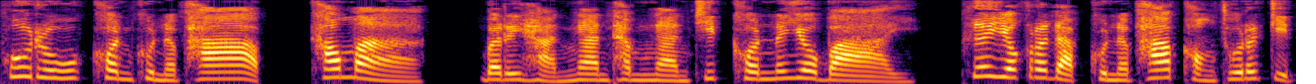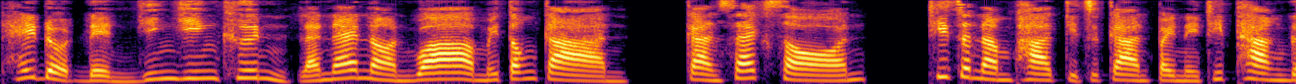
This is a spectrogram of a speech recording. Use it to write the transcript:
ผู้รู้คนคุณภาพ เข้ามา บริหารงานทำงานคิดค้นนโยบาย เพื่อยกระดับคุณภาพของธุรกิจให้โดดเด่นยิ่งยิ่งขึ้น และแน่นอนว่าไม่ต้องการ การแทรกซ้อน ที่จะนำพากิจการไปในทิศทางเ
